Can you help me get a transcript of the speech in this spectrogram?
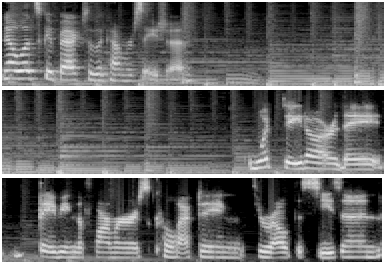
Now let's get back to the conversation. What data are they, they being the farmers, collecting throughout the season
